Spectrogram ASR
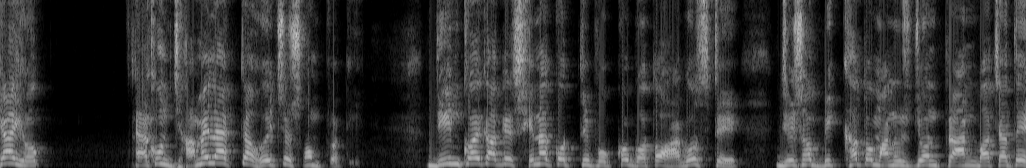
যাই হোক এখন ঝামেলা একটা হয়েছে সম্প্রতি। দিন কয়েক আগে সেনা কর্তৃপক্ষ গত আগস্টে যেসব বিখ্যাত মানুষজন প্রাণ বাঁচাতে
